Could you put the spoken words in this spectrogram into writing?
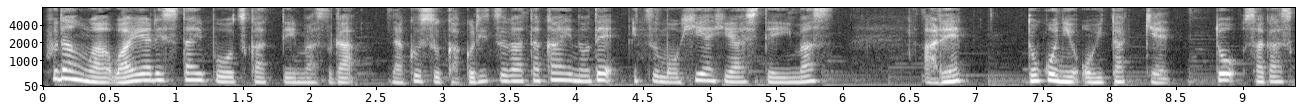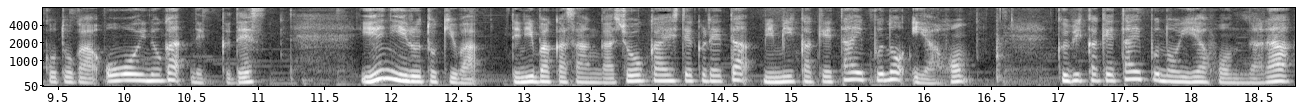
普段はワイヤレスタイプを使っていますがなくす確率が高いのでいつもヒヤヒヤしています。あれ？どこに置いたっけ？と探すことが多いのがネックです。家にいる時はデニバカさんが紹介してくれた耳掛けタイプのイヤホン。首掛けタイプのイヤホンなら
